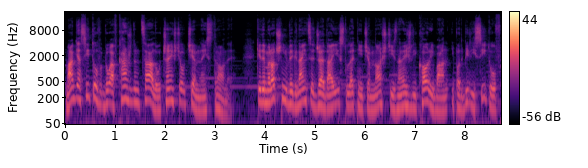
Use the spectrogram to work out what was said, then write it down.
Magia Sithów była w każdym calu częścią ciemnej strony. Kiedy mroczni wygnańcy Jedi stuletniej ciemności znaleźli Korriban i podbili Sithów,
